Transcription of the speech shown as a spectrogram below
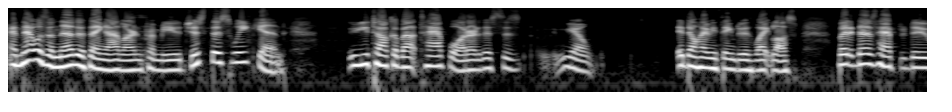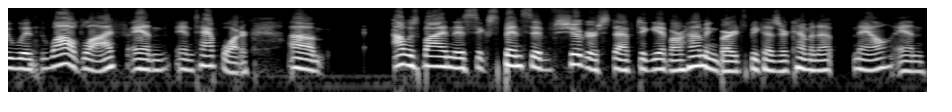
And that was another thing I learned from you just this weekend. You talk about tap water. This is, you know, it don't have anything to do with weight loss, but it does have to do with wildlife and and tap water. Um, I was buying this expensive sugar stuff to give our hummingbirds because they're coming up now, and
